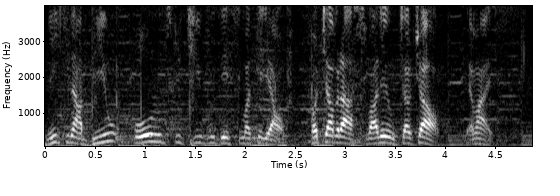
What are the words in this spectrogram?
Link na bio ou no descritivo desse material. Forte abraço, valeu, tchau, tchau. Até mais.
